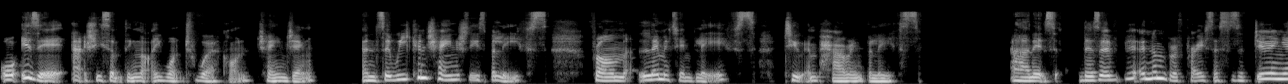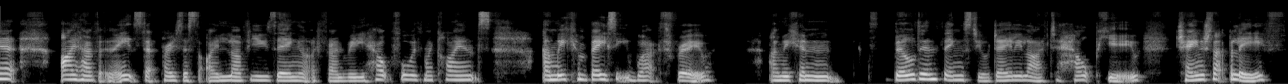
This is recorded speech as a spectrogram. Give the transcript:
Or is it actually something that I want to work on changing? And so we can change these beliefs from limiting beliefs to empowering beliefs. And it's there's a, a number of processes of doing it. I have an eight step process that I love using that I found really helpful with my clients. And we can basically work through and we can build in things to your daily life to help you change that belief.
